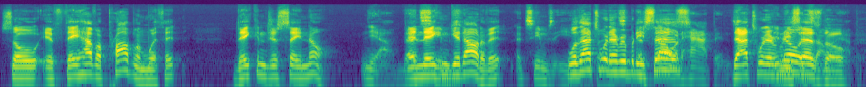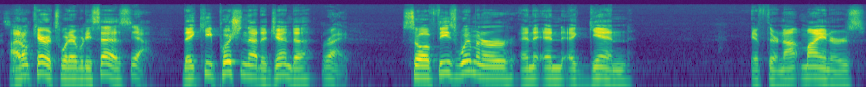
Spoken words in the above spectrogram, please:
So if they have a problem with it, they can just say no, Yeah, and they can get out of it. It seems easy. Well, that's what everybody that's says. Not what happens. That's what You everybody know says, though. happens. I don't care. It's what everybody says. Yeah. They keep pushing that agenda. Right. So if these women are and and again, if they're not minors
